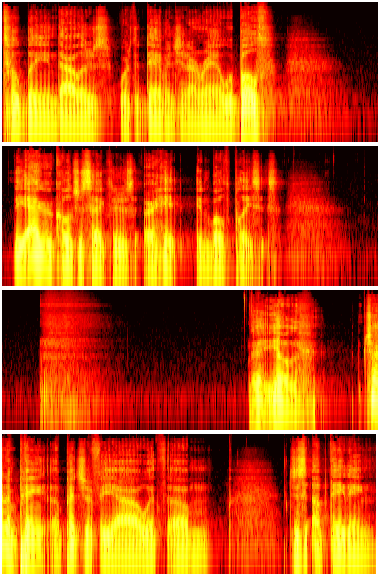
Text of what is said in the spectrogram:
two billion dollars worth of damage in Iran. We're both the agriculture sectors are hit in both places. Yo, trying to paint a picture for y'all with um, just updating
